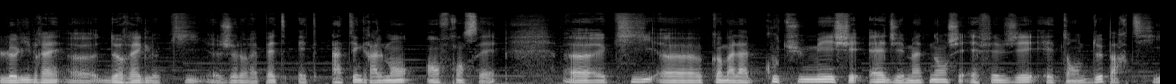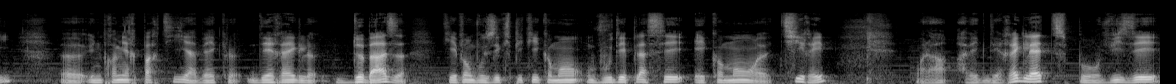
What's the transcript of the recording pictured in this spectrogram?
le livret euh, de règles qui, je le répète, est intégralement en français. Euh, qui, euh, comme à l'accoutumée chez Edge et maintenant chez FFG, est en deux parties. une première partie avec des règles de base qui vont vous expliquer comment vous déplacer et comment tirer. Voilà, avec des réglettes pour viser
